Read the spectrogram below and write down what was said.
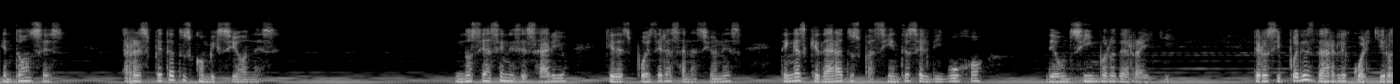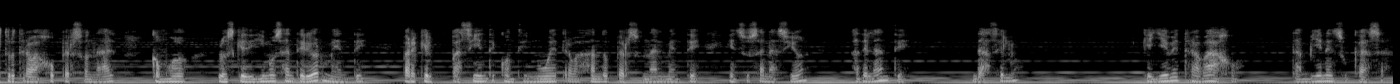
entonces respeta tus convicciones no se hace necesario que después de las sanaciones tengas que dar a tus pacientes el dibujo de un símbolo de Reiki. Pero si puedes darle cualquier otro trabajo personal, como los que dijimos anteriormente, para que el paciente continúe trabajando personalmente en su sanación, adelante, dáselo. Que lleve trabajo también en su casa.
